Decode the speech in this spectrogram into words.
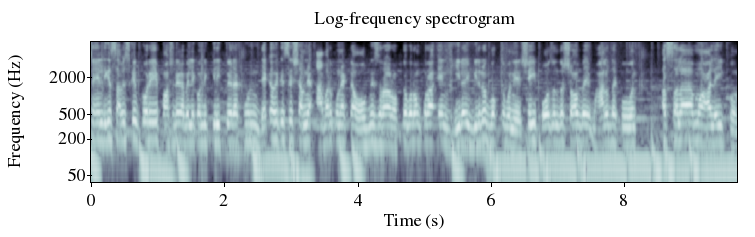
চ্যানেলটিকে সাবস্ক্রাইব করে পাশে থাকা বেল আইকনটি ক্লিক করে রাখুন। দেখা হইতেছে সামনে আবার কোন একটা অগ্নিছড়া রক্ত গরম করা এন্ড হিরোই ভিডিওর বক্তব্য নিয়ে। সেই পর্যন্ত সবাই ভালো থাকুন। আসসালামু আলাইকুম।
